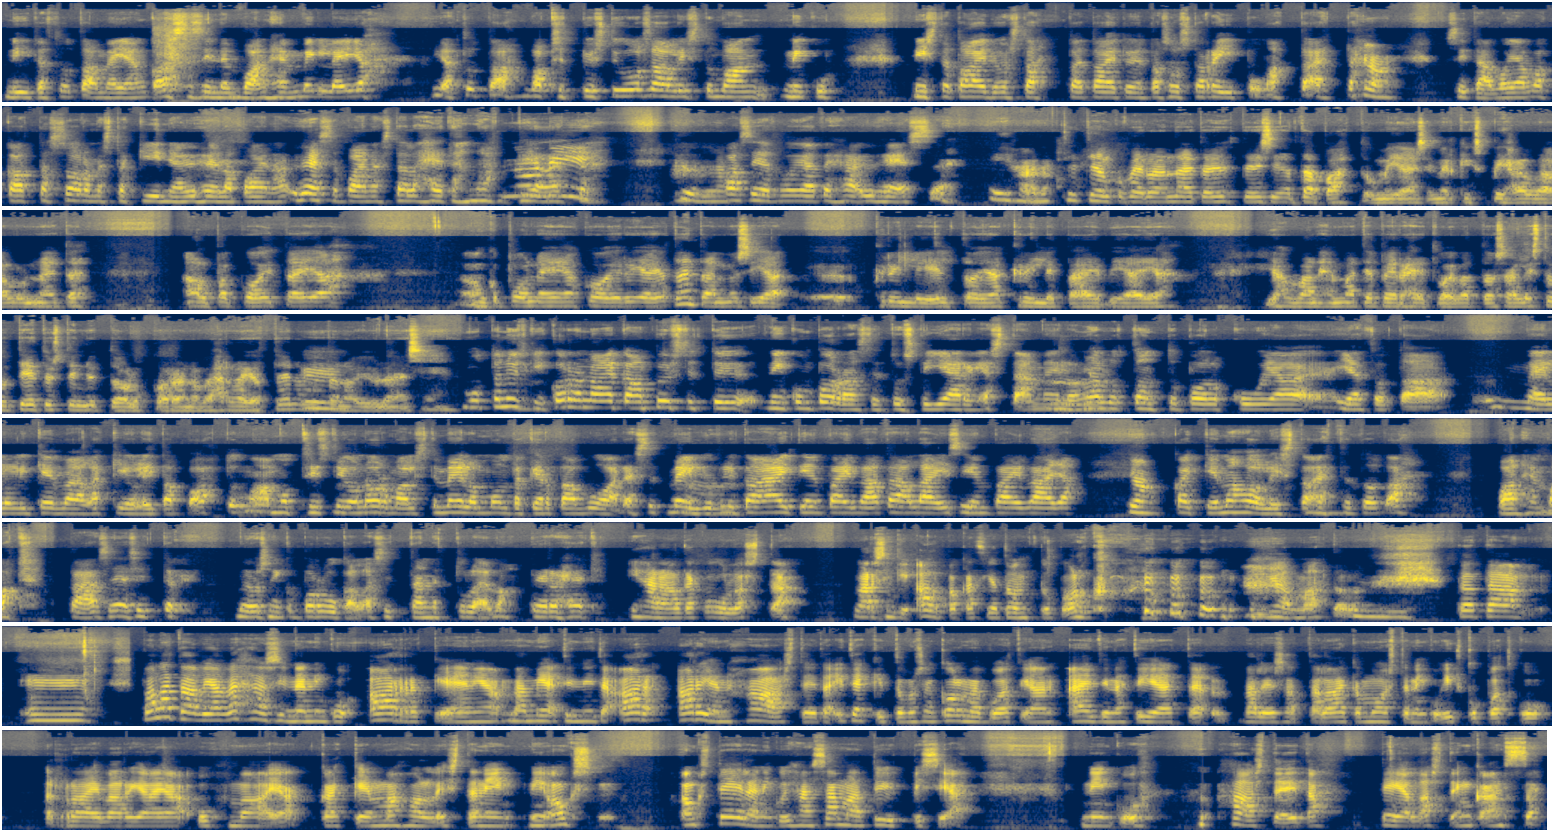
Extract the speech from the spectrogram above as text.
niitä tota, meidän kanssa sinne vanhemmille ja, ja tota, lapset pystyy osallistumaan niinku, niistä taidoista tai taitojen tasosta riippumatta, että Joo. sitä voi vaikka ottaa sormesta kiinni ja yhdellä paina, yhdessä painasta lähetä nappia. No niin. Että Kyllä. Asiat voidaan tehdä yhdessä. Ihana. Sitten jonkun verran näitä yhteisiä tapahtumia, esimerkiksi pihalla ollut näitä alpakoita ja onko poneja, koiria, jotain tämmöisiä grilliiltoja, grillipäiviä ja johon vanhemmat ja perheet voivat osallistua. Tietysti nyt on ollut korona vähän rajoitteena, mm. mutta noin yleensä. Mutta nytkin korona-aika on pystytty niin kuin porrastetusti järjestämään. Meillä on mm. ollut tonttupolkuu ja, ja tota, meillä oli keväälläkin oli tapahtumaa, mutta siis jo normaalisti meillä on monta kertaa vuodessa. Et meillä mm. juhlitaan äitien päivää täällä, isien päivää ja, ja. kaikkea mahdollista, että tota, vanhemmat pääsee sitten myös niin porukalla sitten tänne tuleva perheet. Ihanalta kuulostaa varsinkin alpakat ja tonttupolku. Ihan mahtavaa. Mm. Tota, mm, palataan vielä vähän sinne niin kuin arkeen ja mä mietin niitä ar- arjen haasteita. Itsekin tuommoisen kolmenvuotiaan äitinä tiedän, että välillä saattaa olla aika muista niin kuin itkupotku raivaria ja uhmaa ja kaikkea mahdollista, niin, niin onko teillä niin kuin ihan samantyyppisiä niin kuin haasteita teidän lasten kanssa?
